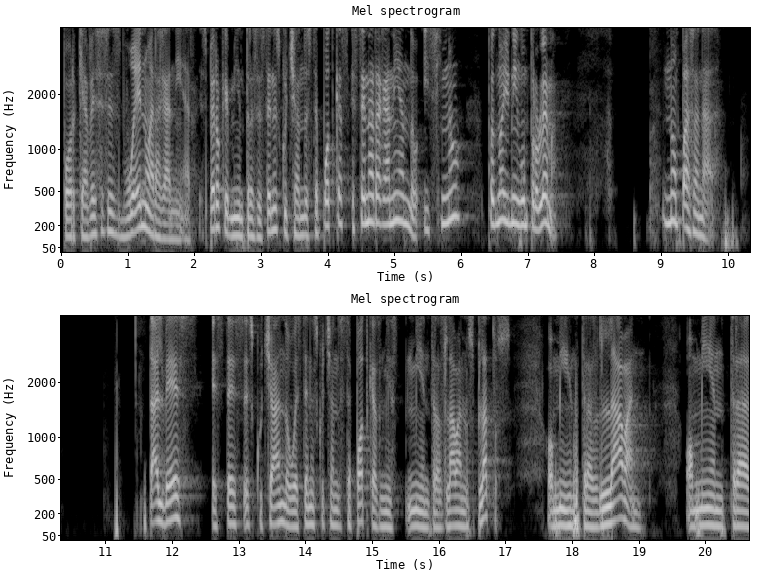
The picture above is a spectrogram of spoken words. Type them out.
porque a veces es bueno haraganear. Espero que mientras estén escuchando este podcast estén haraganeando y si no, pues no hay ningún problema. No pasa nada. Tal vez estés escuchando o estén escuchando este podcast mientras lavan los platos, o mientras lavan, o mientras,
